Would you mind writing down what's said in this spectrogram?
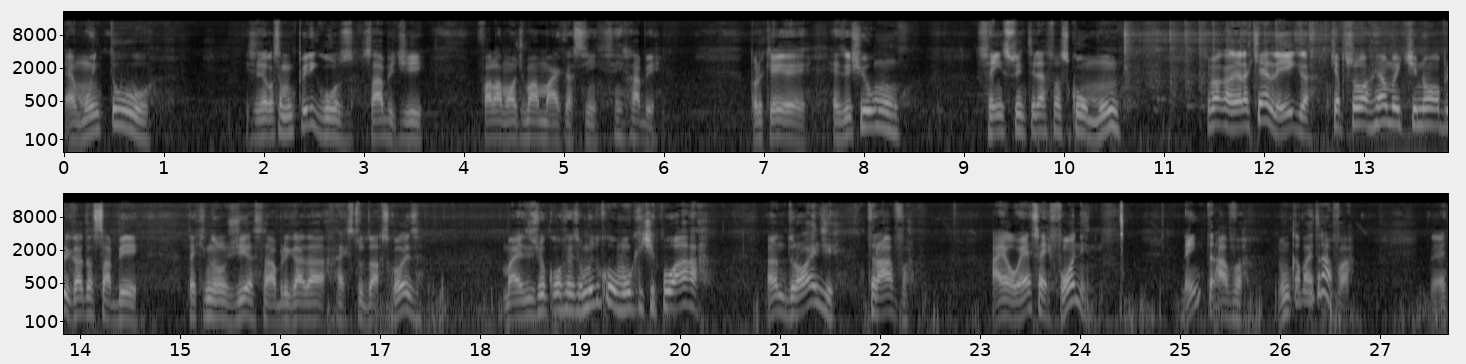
é muito. Esse negócio é muito perigoso, sabe? De falar mal de uma marca assim, sem saber. Porque existe um senso entre aspas comum de uma galera que é leiga, que a pessoa realmente não é obrigada a saber tecnologia, é obrigada a estudar as coisas. Mas existe um consenso muito comum que tipo, ah, Android trava. iOS, iPhone, nem trava, nunca vai travar. Né?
